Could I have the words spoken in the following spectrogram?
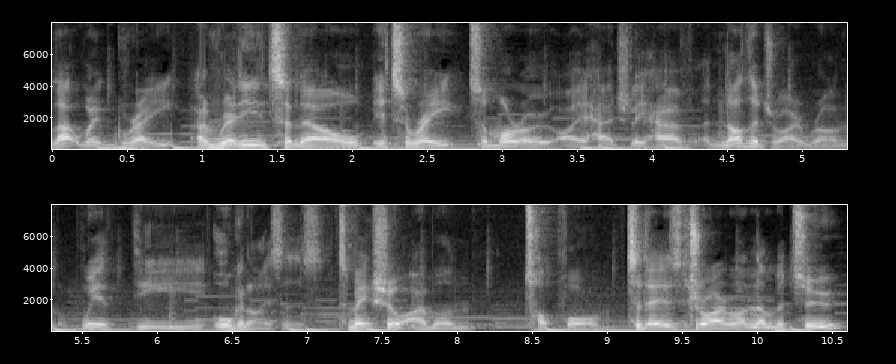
that went great. I'm ready to now iterate. Tomorrow, I actually have another dry run with the organizers to make sure I'm on top form. Today's dry run number two.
